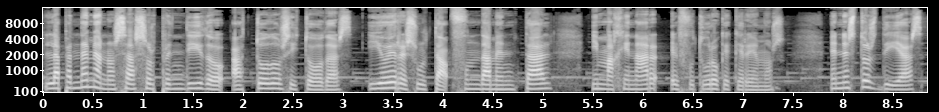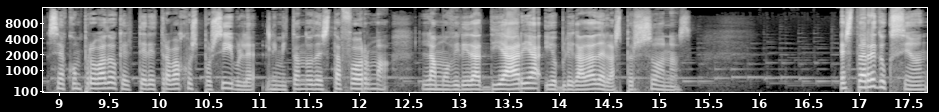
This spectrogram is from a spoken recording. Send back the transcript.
La pandemia nos ha sorprendido a todos y todas y hoy resulta fundamental imaginar el futuro que queremos. En estos días se ha comprobado que el teletrabajo es posible, limitando de esta forma la movilidad diaria y obligada de las personas. Esta reducción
